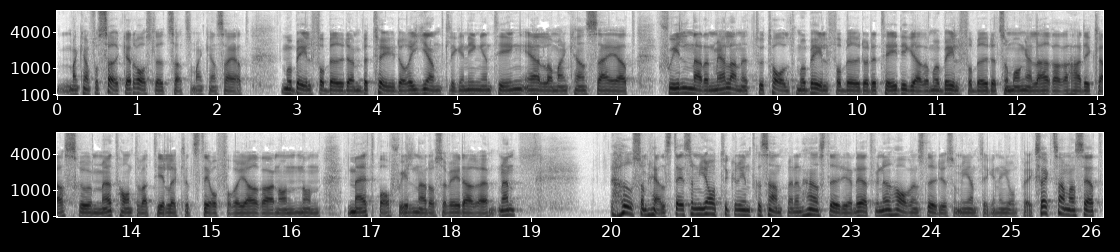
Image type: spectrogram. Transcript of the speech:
man kan försöka dra slutsatser, man kan säga att mobilförbuden betyder egentligen ingenting eller man kan säga att skillnaden mellan ett totalt mobilförbud och det tidigare mobilförbudet som många lärare hade i klassrummet har inte varit tillräckligt stor för att göra någon, någon mätbar skillnad och så vidare. Men hur som helst, det som jag tycker är intressant med den här studien det är att vi nu har en studie som egentligen är gjord på exakt samma sätt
